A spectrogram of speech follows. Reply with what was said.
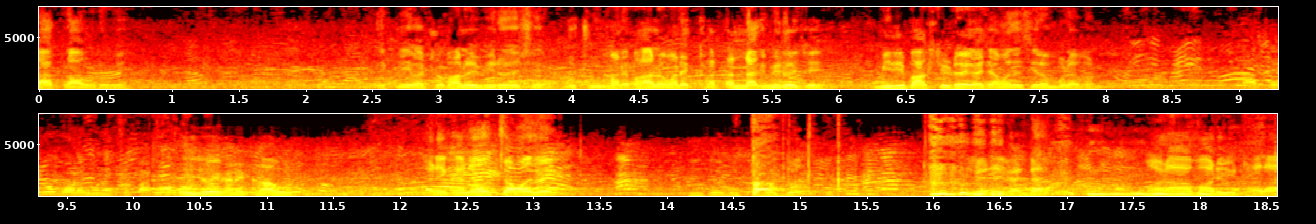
না ক্রাউড ভাই। দেখতেই পাচ্ছ ভালোই ভিড় হয়েছে। প্রচুর মানে ভালো মানে খাতারনাক ভিড় হয়েছে। মিনি পার্ক স্ট্রিট হয়ে গেছে আমাদের শ্রীরামপুর এখন। এই যে এখানে ক্রাউড আর এখানে হচ্ছে আমাদের তৃতীয় বিশ্বযুদ্ধ। ঠিক এখানটা। মারামারি ঠেলা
